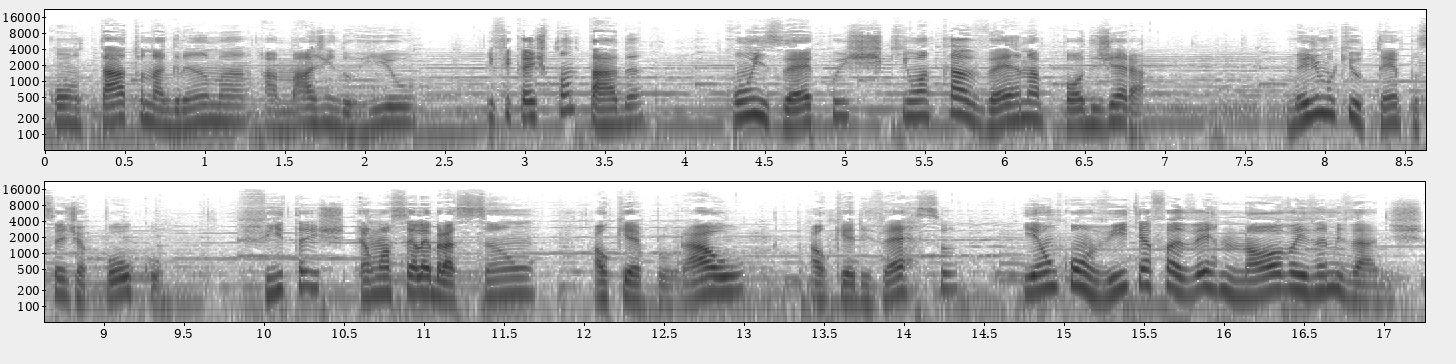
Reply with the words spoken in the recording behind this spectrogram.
com o tato na grama à margem do rio e ficar espantada com os ecos que uma caverna pode gerar. Mesmo que o tempo seja pouco, Fitas é uma celebração ao que é plural, ao que é diverso e é um convite a fazer novas amizades.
